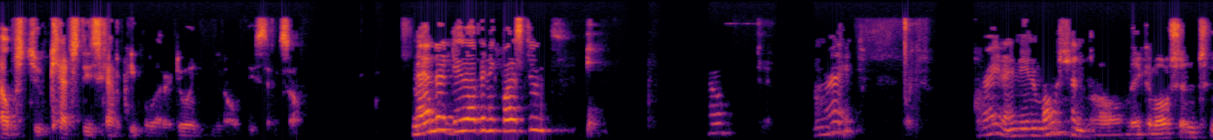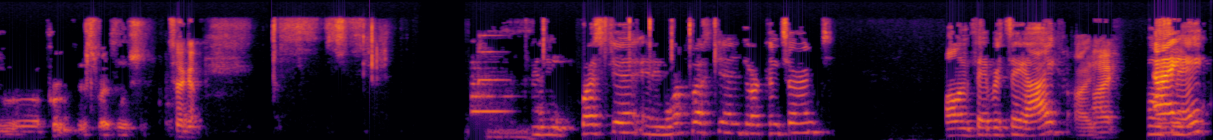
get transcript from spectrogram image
helps to catch these kind of people that are doing, you know, these things. So Amanda, do you have any questions? No? All right. All right, I need a motion. I'll make a motion to approve this resolution. Second, Any question, any more questions or concerns? All in favor, say aye. I, aye. Opposed, Aye. nay?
